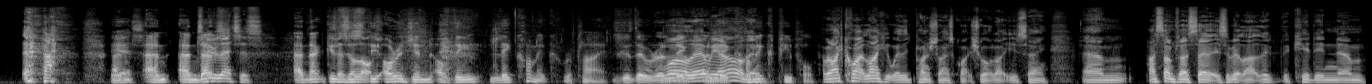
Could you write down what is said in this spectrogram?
and, Yes. And, and Two letters. And that gives Says us lot. the origin of the laconic reply, because they were a, Well, la- there a we are, people. I mean, I quite like it where the punchline is quite short, like you're saying. Um, I sometimes say that it's a bit like the, the kid in um,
